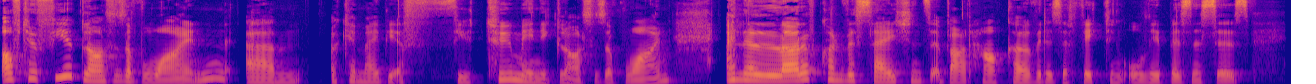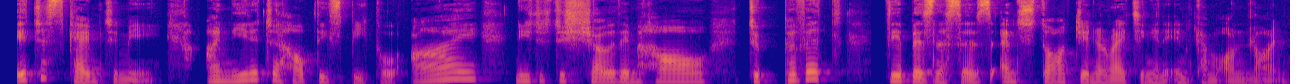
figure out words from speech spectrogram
after a few glasses of wine, um, okay, maybe a few too many glasses of wine, and a lot of conversations about how COVID is affecting all their businesses, it just came to me. I needed to help these people. I needed to show them how to pivot their businesses and start generating an income online.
